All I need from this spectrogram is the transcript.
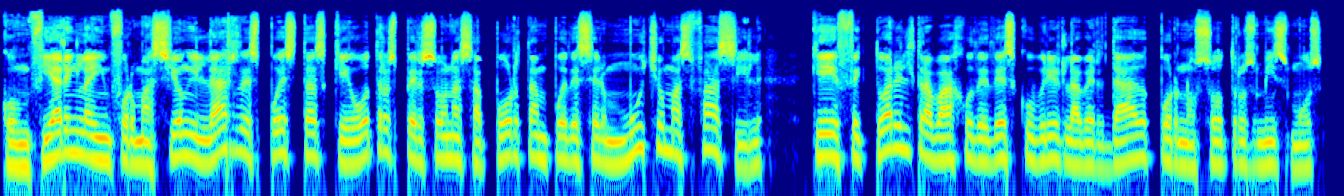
Confiar en la información y las respuestas que otras personas aportan puede ser mucho más fácil que efectuar el trabajo de descubrir la verdad por nosotros mismos,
